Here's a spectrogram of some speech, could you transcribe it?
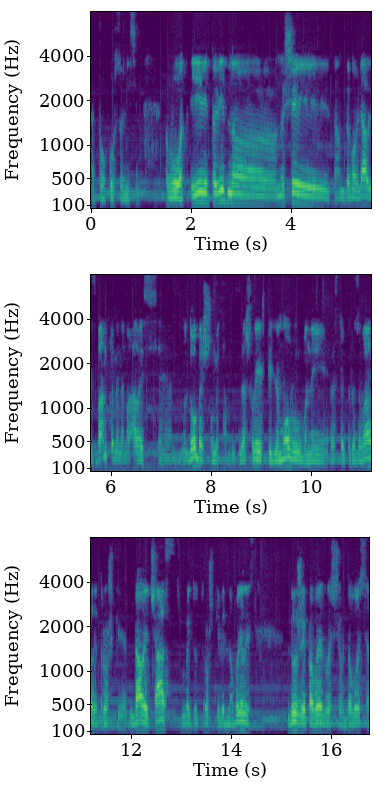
е, по курсу 8. От і відповідно, ну ще й там домовлялись з банками, намагались е, ну добре, що ми там знайшли спільну мову. Вони реструктуризували трошки, дали час. Ми тут трошки відновились. Дуже повезло, що вдалося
